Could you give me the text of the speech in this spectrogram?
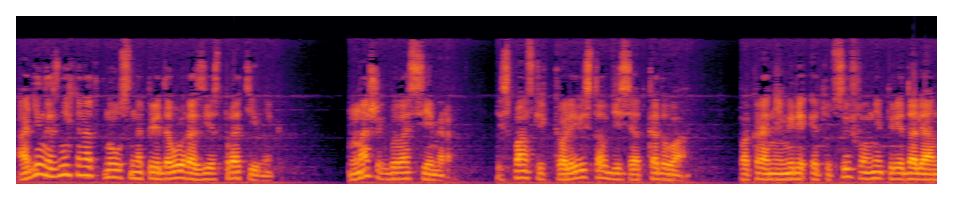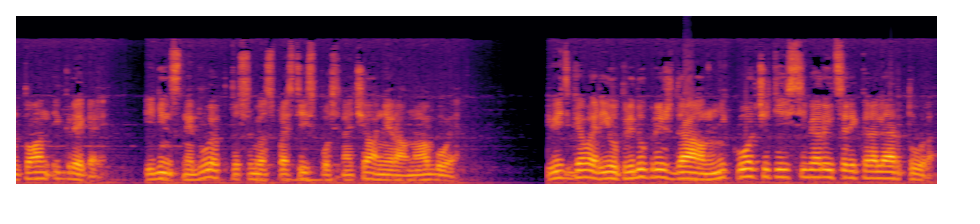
Один из них не наткнулся на передовой разъезд противника. Наших было семеро, испанских кавалеристов десятка два. По крайней мере, эту цифру мне передали Антуан и Грегори, единственные двое, кто сумел спастись после начала неравного боя. Ведь говорил, предупреждал, не корчите из себя рыцари короля Артура.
